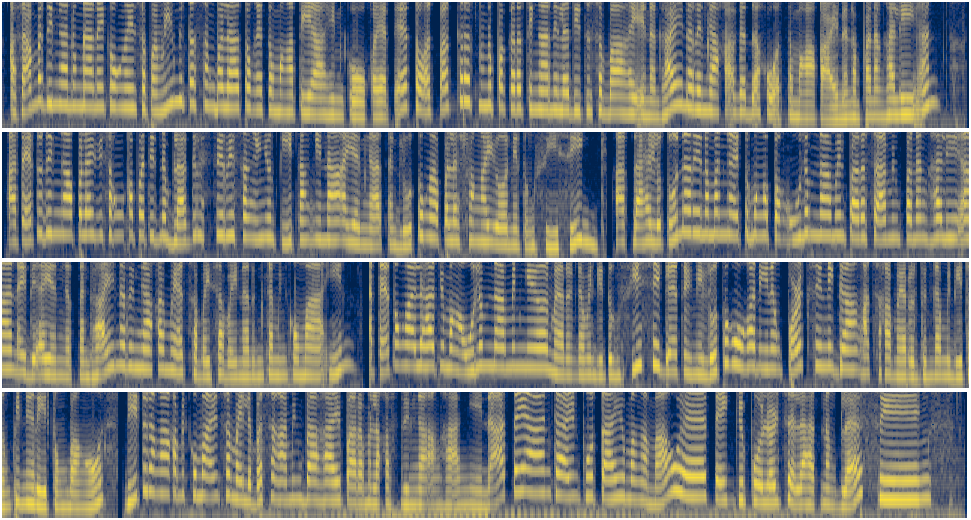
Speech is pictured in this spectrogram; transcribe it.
Kasama din nga nung nanay ko ngayon sa pamimitas ng balatong itong mga tiyahin ko. Kaya't eto at pagkarating na pagkarating nga nila dito sa bahay, eh naghain na rin nga kaagad ako at na makakain na ng pananghalian. At eto din nga pala yung isang kong kapatid na vlogger series ang inyong titang ina. Ayan nga at nagluto nga pala siya ngayon itong sisig. At dahil luto na rin naman nga itong mga pangulam namin para sa aming pananghalian, ay di ayan nga at naghain na rin nga kami at sabay-sabay na rin kaming kumain. At eto nga lahat yung mga ulam namin ngayon. Meron kami ditong sisig. Eto yung niluto ko kaninang pork sinigang. At saka meron din kami ditong piniritong bangus. Dito na nga kami kumain sa may labas ng aming bahay para malakas din nga ang hangin. At ayan, kain po tayo mga mawe. Thank you po Lord sa lahat ng blessings.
